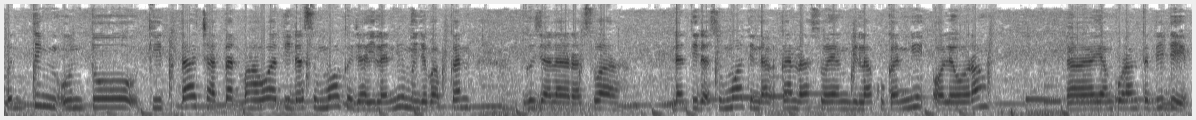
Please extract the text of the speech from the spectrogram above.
penting untuk kita catat bahawa tidak semua kejahilan ini menyebabkan gejala rasuah dan tidak semua tindakan rasuah yang dilakukan ini oleh orang uh, yang kurang terdidik.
